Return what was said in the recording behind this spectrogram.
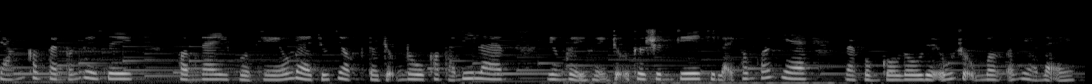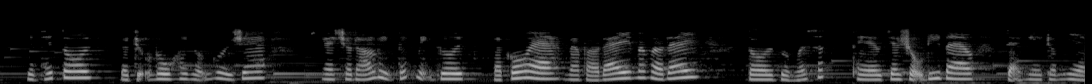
chắn không thành vấn đề gì. Hôm nay vừa khéo là chủ nhật, đội trưởng lưu không phải đi làm, nhưng vị huyện trưởng thư sinh kia thì lại không có nhà, và cùng cô lưu để uống rượu mừng ở nhà bạn. Nhìn thấy tôi, đội trưởng lưu hơi ngẩng người ra, ngay sau đó liền tét miệng cười, là cô à, mà vào đây, mà vào đây. Tôi vừa mới xách theo cha rượu đi vào, đã nghe trong nhà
